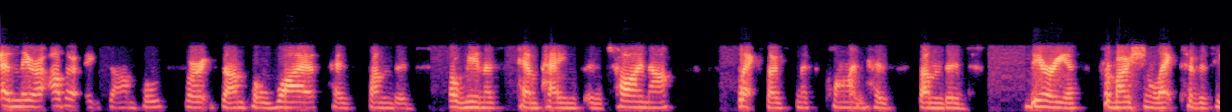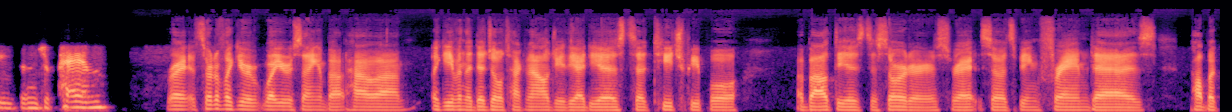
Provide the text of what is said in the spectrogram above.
And there are other examples. For example, Wyeth has funded awareness campaigns in China. GlaxoSmithKline has funded various promotional activities in Japan. Right. It's sort of like you what you were saying about how, uh, like, even the digital technology, the idea is to teach people about these disorders, right? So it's being framed as public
